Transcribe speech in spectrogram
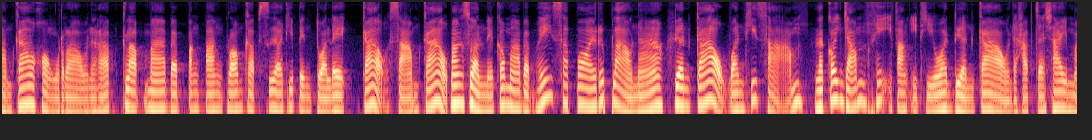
939 ของเรานะครับกลับมาแบบปังๆ พร้อมกับเสื้อที่เป็นตัวเลข 939 บางส่วนเนี่ยก็มาแบบเฮ้ยสปอยหรือเปล่านะ เดือน 9 วันที่ 3 แล้วก็ย้ำให้ฟังอีกทีว่าเดือน 9 นะครับ จะใช่ไหม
